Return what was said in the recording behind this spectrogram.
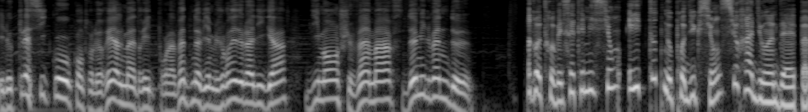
et le Classico contre le Real Madrid pour la 29e journée de la Liga dimanche 20 mars 2022. Retrouvez cette émission et toutes nos productions sur Radio Indep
